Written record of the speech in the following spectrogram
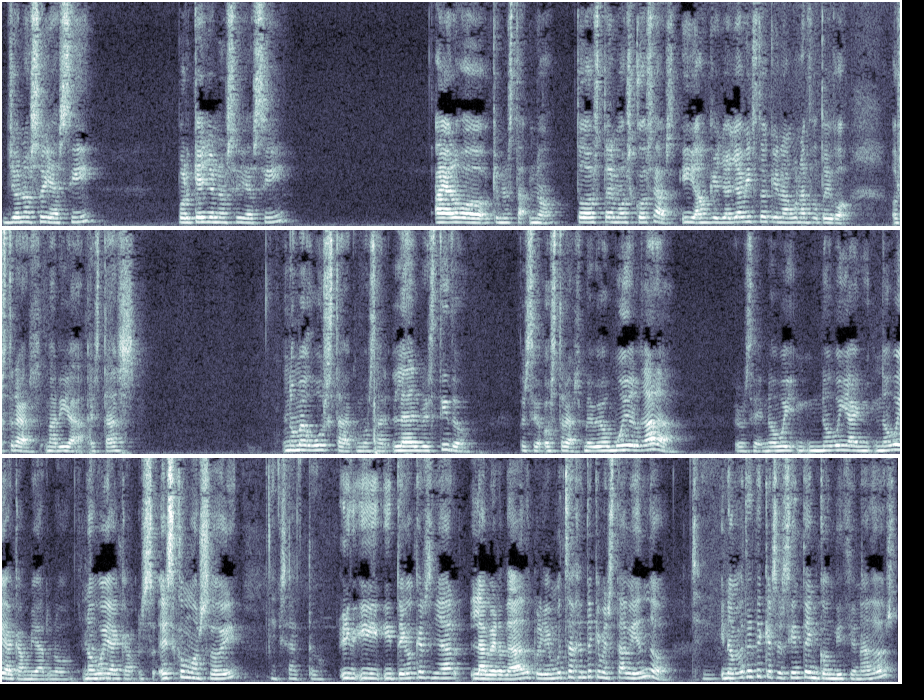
yo no soy así, ¿por qué yo no soy así? Hay algo que no está... No, todos tenemos cosas. Y aunque yo haya visto que en alguna foto digo, ostras, María, estás... No me gusta como sale. La del vestido. Pues ostras, me veo muy delgada. No sé, no voy, no voy, a, no voy a cambiarlo. No voy a Es como soy. Exacto. Y, y, y tengo que enseñar la verdad porque hay mucha gente que me está viendo. Sí. Y no me apetece que se sienten condicionados.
